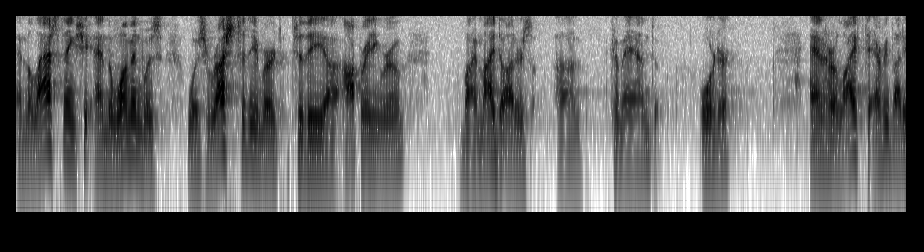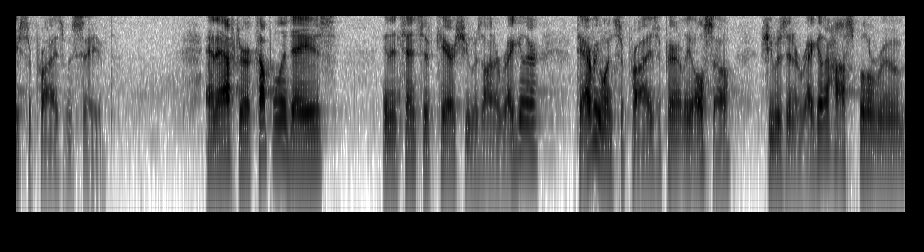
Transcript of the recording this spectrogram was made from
And the last thing she and the woman was was rushed to the emerg- to the uh, operating room by my daughter's uh, command order, and her life, to everybody's surprise, was saved. And after a couple of days in intensive care, she was on a regular, to everyone's surprise, apparently also, she was in a regular hospital room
